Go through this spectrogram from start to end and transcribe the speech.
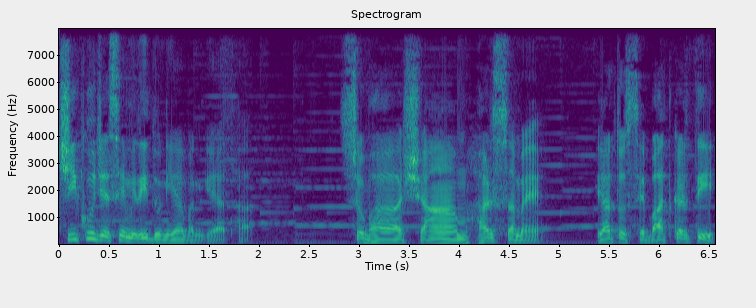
चीकू जैसे मेरी दुनिया बन गया था। सुबह, शाम, हर समय, या तो उससे बात करती,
